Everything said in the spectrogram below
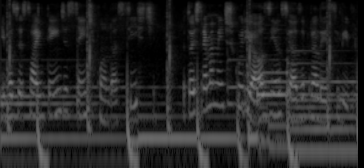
e você só entende e sente quando assiste. Eu estou extremamente curiosa e ansiosa para ler esse livro.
